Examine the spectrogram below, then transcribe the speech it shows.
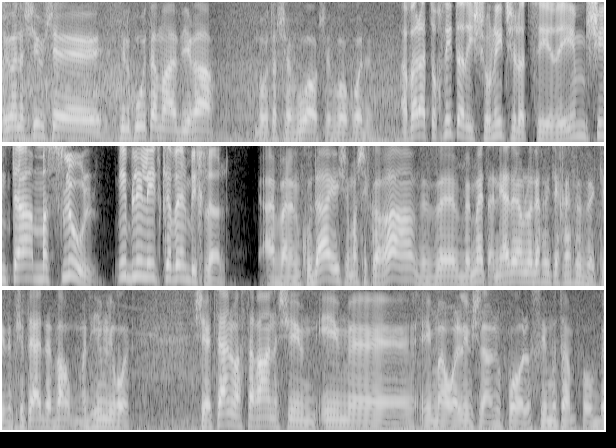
היו אנשים שסילקו אותם מהדירה באותו שבוע או שבוע קודם. אבל התוכנית הראשונית של הצעירים שינתה מסלול, מבלי להתכוון בכלל. אבל הנקודה היא שמה שקרה, וזה באמת, אני עד היום לא יודע איך להתייחס לזה, כי זה פשוט היה דבר מדהים לראות. שיצאנו עשרה אנשים עם, אה, עם האוהלים שלנו פה, לשים אותם פה ב...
